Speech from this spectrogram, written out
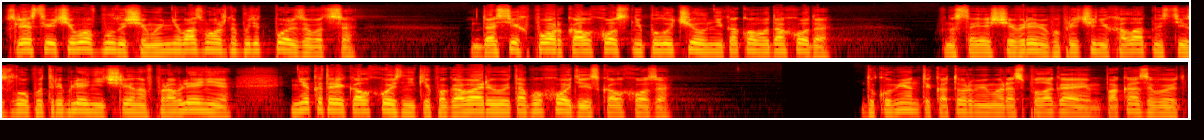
вследствие чего в будущем им невозможно будет пользоваться. До сих пор колхоз не получил никакого дохода. В настоящее время по причине халатности и злоупотреблений членов правления некоторые колхозники поговаривают об уходе из колхоза. Документы, которыми мы располагаем, показывают,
